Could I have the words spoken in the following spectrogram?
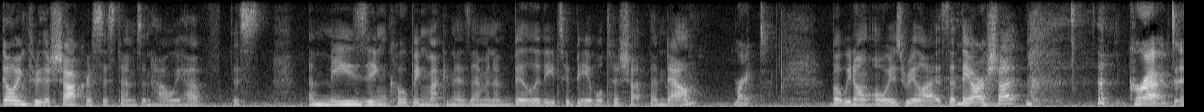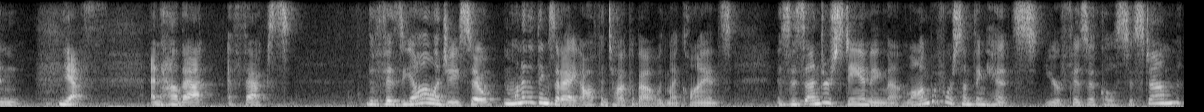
going through the chakra systems and how we have this amazing coping mechanism and ability to be able to shut them down Right. but we don't always realize that they are shut. Correct. And yes. And how that affects the physiology. So, one of the things that I often talk about with my clients is this understanding that long before something hits your physical system,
